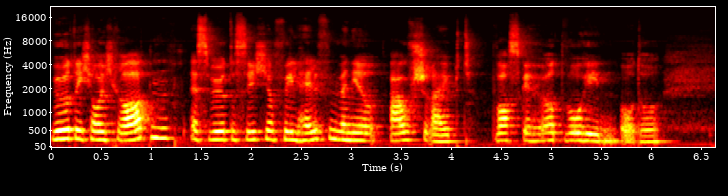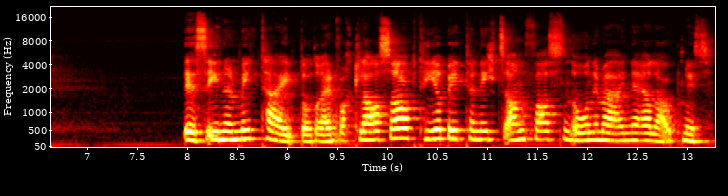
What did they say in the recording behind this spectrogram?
würde ich euch raten, es würde sicher viel helfen, wenn ihr aufschreibt, was gehört wohin oder es ihnen mitteilt oder einfach klar sagt, hier bitte nichts anfassen ohne meine Erlaubnis.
